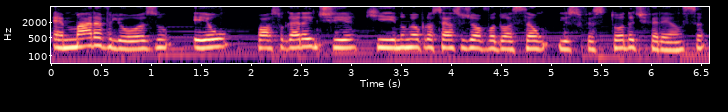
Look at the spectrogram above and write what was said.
É maravilhoso. Eu posso garantir que no meu processo de ovodoação isso fez toda a diferença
